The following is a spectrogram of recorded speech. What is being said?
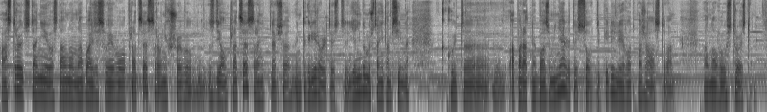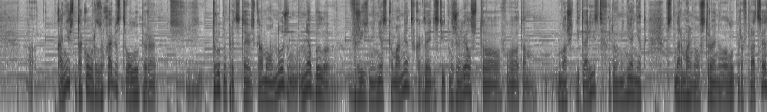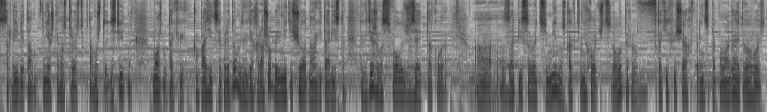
А строятся они в основном на базе своего процессора. У них уже был сделан процессор, они туда все интегрировали. То есть я не думаю, что они там сильно какую-то э, аппаратную базу меняли. То есть софт допилили, и вот, пожалуйста, вам а, новое устройство. А, конечно, такого разухабистого лупера трудно представить, кому он нужен. У меня было в жизни несколько моментов, когда я действительно жалел, что там у наших гитаристов или у меня нет нормального встроенного лупера в процессор или там внешнего устройства, потому что действительно можно такие композиции придумать, где хорошо бы иметь еще одного гитариста. Но где же вас, сволочь, взять такое? А записывать минус как-то не хочется. Лупер в таких вещах, в принципе, помогает и вывозит.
